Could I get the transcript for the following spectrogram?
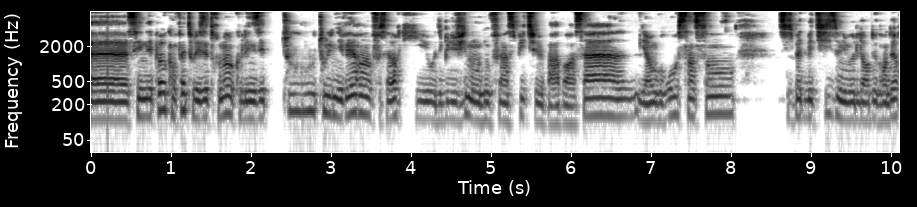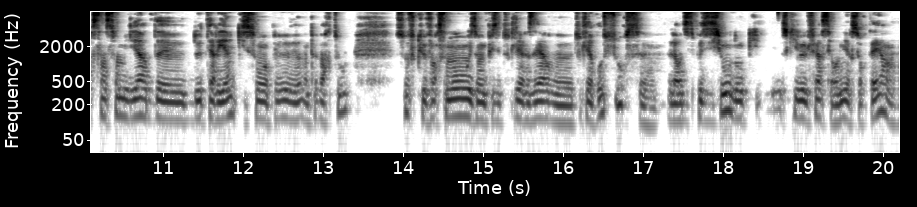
Euh, c'est une époque en fait où les êtres humains ont colonisé tout, l'univers. Il faut savoir qu'au début du film on nous fait un speech euh, par rapport à ça. Il y a en gros 500, si je dis pas de bêtises, au niveau de l'ordre de grandeur, 500 milliards de, terriens qui sont un peu, un peu partout. Sauf que forcément ils ont épuisé toutes les réserves, euh, toutes les ressources à leur disposition. Donc ce qu'ils veulent faire c'est revenir sur Terre.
